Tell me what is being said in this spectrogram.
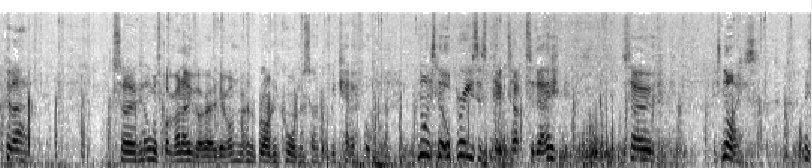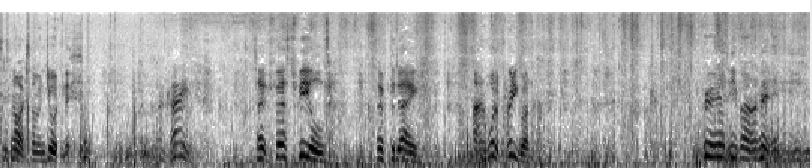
look at that. So I almost got run over earlier on around a blind corner, so I've got to be careful. Nice little breeze has picked up today, so it's nice. This is nice, I'm enjoying this. Okay, so first field of the day. And what a pretty one. Pretty bunny.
